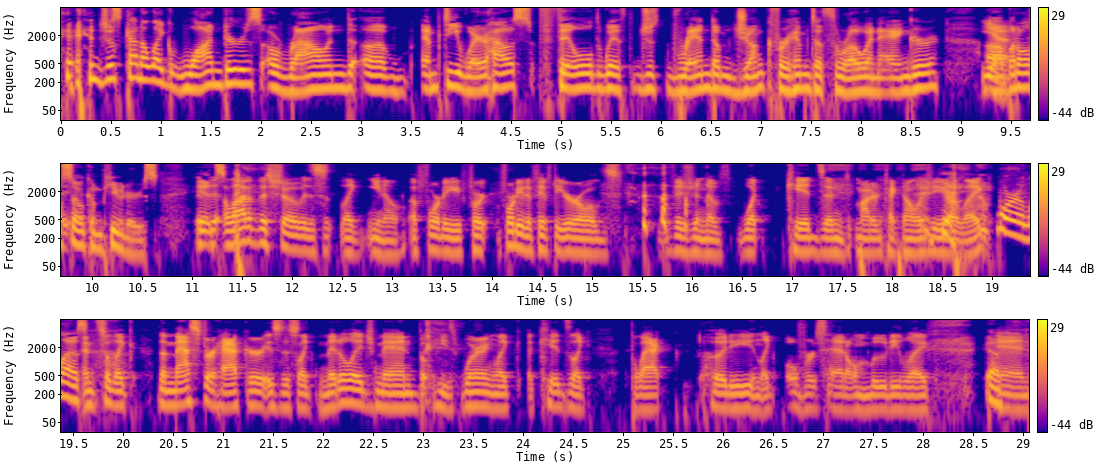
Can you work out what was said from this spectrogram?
and just kind of like wanders around a empty warehouse filled with just random junk for him to throw in anger uh, Yeah. but also computers it's a lot of this show is like you know a 40, 40 to 50 year old's vision of what kids and modern technology are like. more or less. And so like the master hacker is this like middle-aged man but he's wearing like a kid's like black hoodie and like over his head all moody like Yeah. and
